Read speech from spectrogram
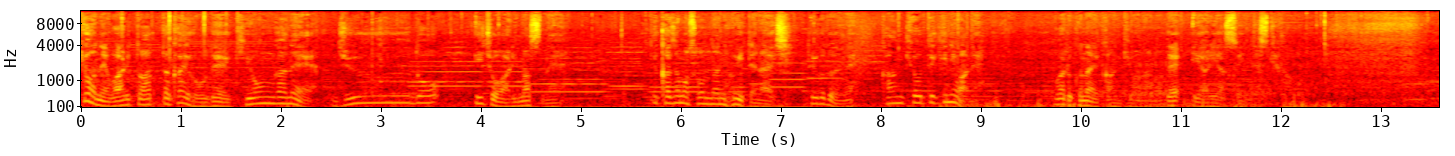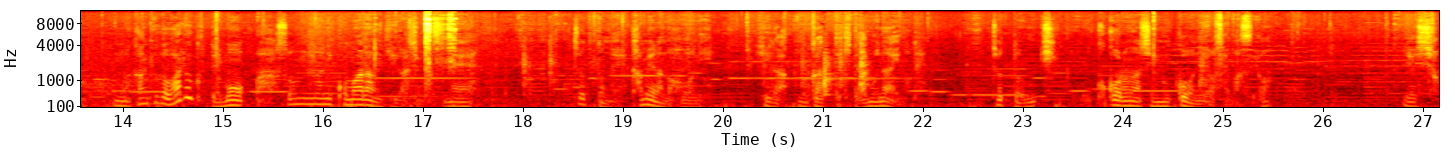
今日ね割とあったかい方で気温がね10度以上ありますね。で風もそんなに吹いてないしということでね環境的にはね悪くない環境なのでやりやすいんですけど、まあ、環境が悪くてもそんなに困らん気がしますね。ちょっとねカメラの方に火が向かってきて危ないのでちょっと心なし向こうに寄せますよ。よいしょ。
